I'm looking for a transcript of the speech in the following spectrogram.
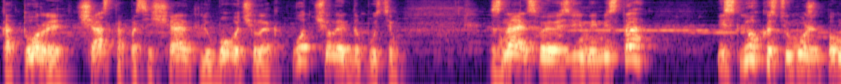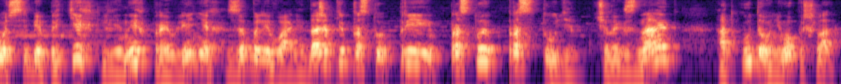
которые часто посещают любого человека. Вот человек, допустим, знает свои уязвимые места и с легкостью может помочь себе при тех или иных проявлениях заболевания. Даже при простой, при простой простуде человек знает, откуда у него пришла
